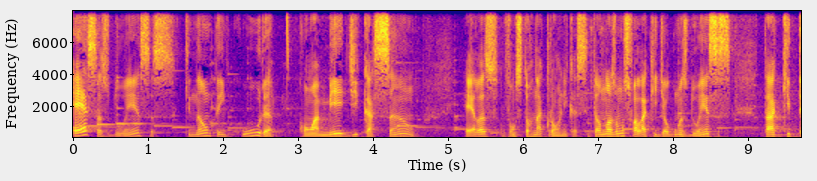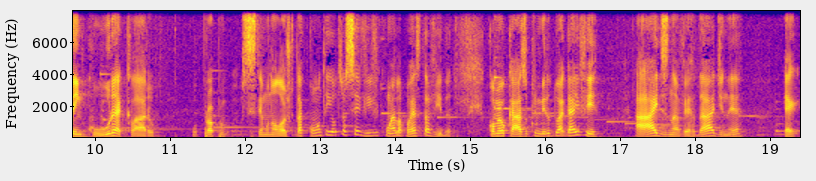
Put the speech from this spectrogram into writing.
Essas doenças que não têm cura com a medicação, elas vão se tornar crônicas. Então, nós vamos falar aqui de algumas doenças tá, que têm cura, é claro, o próprio sistema imunológico dá conta, e outras você vive com ela pro resto da vida. Como é o caso primeiro do HIV. A AIDS, na verdade, né, é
